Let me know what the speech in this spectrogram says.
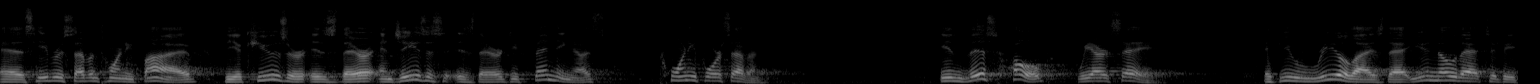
as Hebrews 7.25, the accuser is there and Jesus is there defending us 24-7. In this hope, we are saved. If you realize that, you know that to be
